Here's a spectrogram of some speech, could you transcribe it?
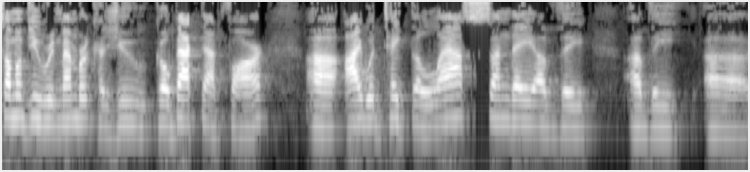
some of you remember because you go back that far. Uh, I would take the last Sunday of the of the uh,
